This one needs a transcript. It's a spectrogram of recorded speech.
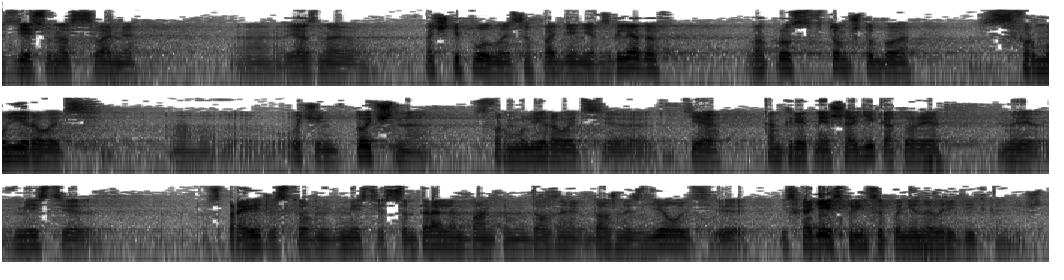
Здесь у нас с вами, я знаю, почти полное совпадение взглядов. Вопрос в том, чтобы сформулировать очень точно, сформулировать те конкретные шаги, которые мы вместе с правительством, вместе с Центральным банком должны, должны сделать, э, исходя из принципа не навредить, конечно.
